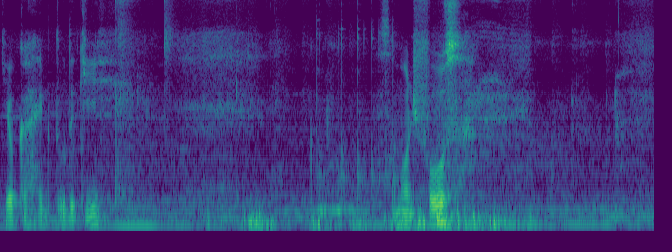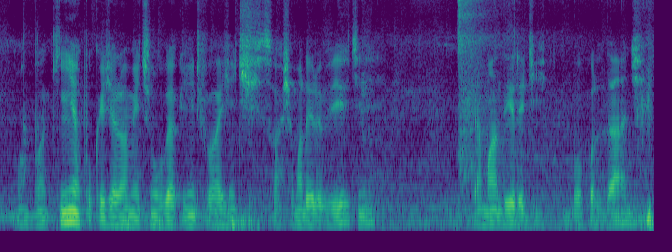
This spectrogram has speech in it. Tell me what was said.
Que eu carrego tudo aqui. Essa mão de força. Uma banquinha, porque geralmente no lugar que a gente vai a gente só acha madeira verde, né? É a madeira de boa qualidade.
